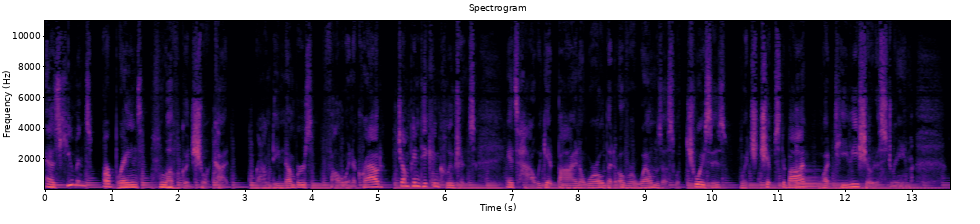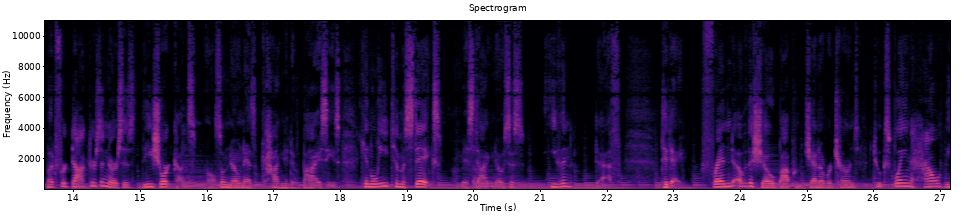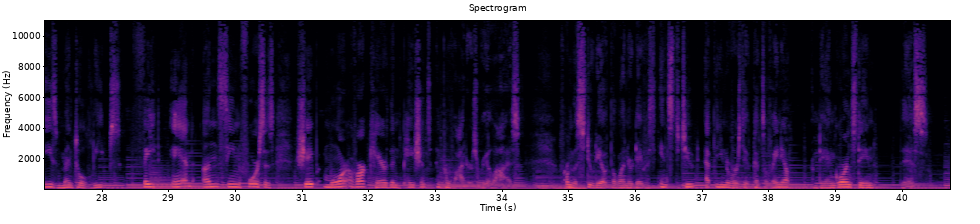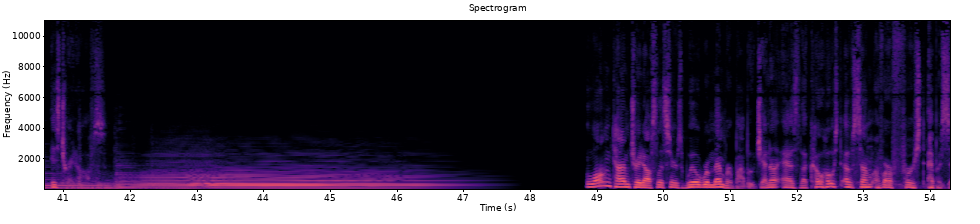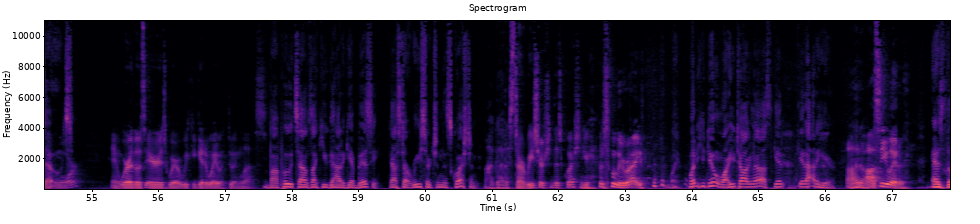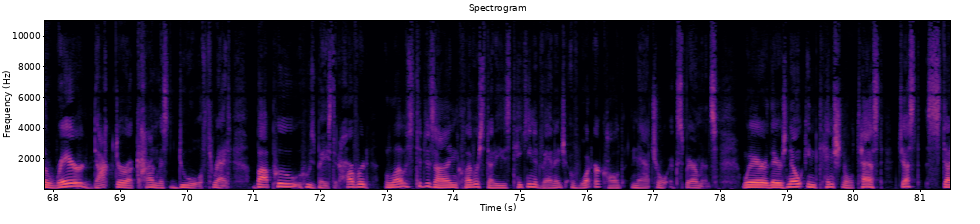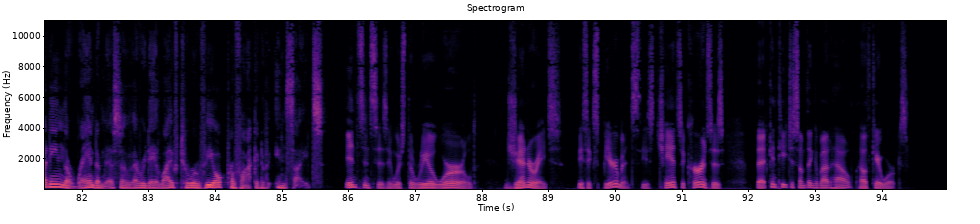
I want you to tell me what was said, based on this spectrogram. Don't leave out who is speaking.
Speaker 1: As humans, our brains love a good shortcut. Rounding numbers, following a crowd, jumping to conclusions. It's how we get by in a world that overwhelms us with choices which chips to buy, what TV show to stream. But for doctors and nurses, these shortcuts, also known as cognitive biases, can lead to mistakes, a misdiagnosis, even death. Today, friend of the show Bapu Jena returns to explain how these mental leaps, fate, and unseen forces shape more of our care than patients and providers realize. From the studio at the Leonard Davis Institute at the University of Pennsylvania, I'm Dan Gorenstein. This is Trade Offs. Longtime Trade Offs listeners will remember Bapu Jena as the co host of some of our first episodes.
Speaker 2: And where are those areas where we could get away with doing less?
Speaker 1: Bapu, it sounds like you got to get busy. Got to start researching this question.
Speaker 2: I got to start researching this question. You're absolutely right.
Speaker 1: What are you doing? Why are you talking to us? Get get out of here.
Speaker 2: I know. I'll see you later.
Speaker 1: As the rare doctor economist dual threat, Bapu, who's based at Harvard, loves to design clever studies taking advantage of what are called natural experiments, where there's no intentional test, just studying the randomness of everyday life to reveal provocative insights.
Speaker 2: Instances in which the real world generates these experiments, these chance occurrences that can teach us something about how healthcare works.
